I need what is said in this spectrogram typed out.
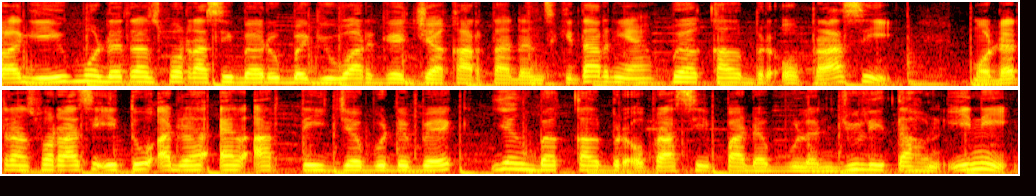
lagi, moda transportasi baru bagi warga Jakarta dan sekitarnya bakal beroperasi. Moda transportasi itu adalah LRT Jabodebek yang bakal beroperasi pada bulan Juli tahun ini.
